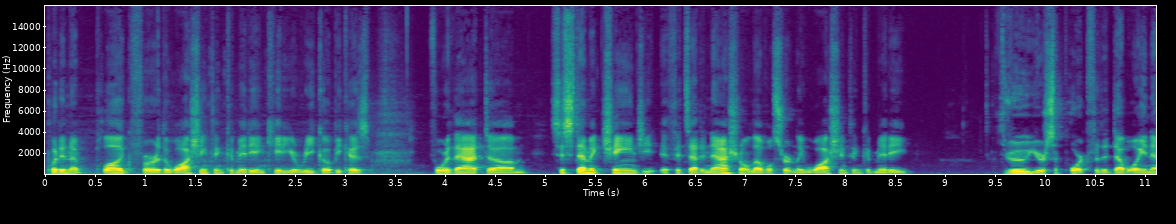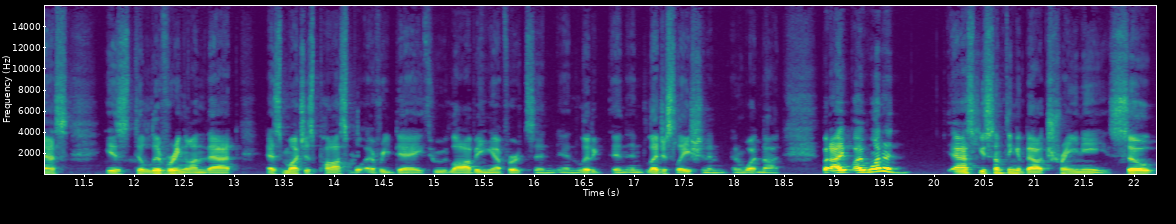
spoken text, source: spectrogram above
put in a plug for the Washington Committee and Katie Orrico because for that um, systemic change, if it's at a national level, certainly Washington Committee, through your support for the AANS, is delivering on that as much as possible every day through lobbying efforts and and, lit- and, and legislation and, and whatnot. But I, I want to ask you something about trainees. So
